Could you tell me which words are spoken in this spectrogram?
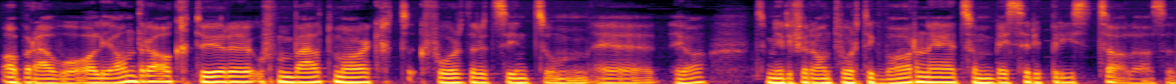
aber auch wo alle anderen Akteure auf dem Weltmarkt gefordert sind, um, äh, ja, um ihre Verantwortung wahrnehmen, um bessere Preise zu zahlen. Also,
